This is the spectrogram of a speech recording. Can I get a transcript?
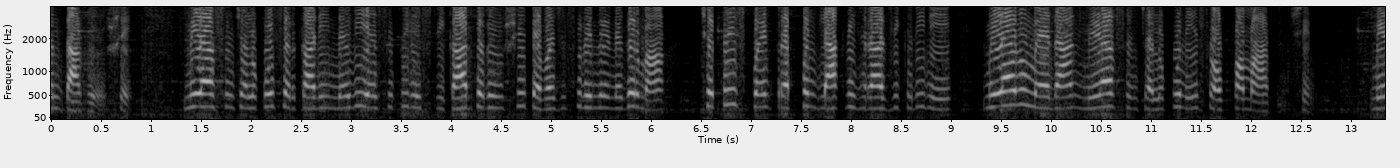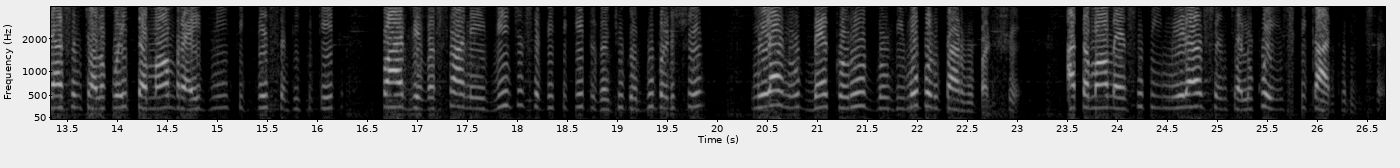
અંત આવ્યો છે. મેળા સંચાલકો સરકારની નવી એસઓપીનો સ્વીકાર કર્યો છે. તેમજ સુરેન્દ્રનગરમાં છત્રીસ પોઈન્ટ ત્રેપન લાખની હરાજી કરીને મેળાનું મેદાન મેળા સંચાલકોને સોંપવામાં આવ્યું છે. મેળા સંચાલકોએ તમામ રાઇડની ફિટનેસ સર્ટિફિકેટ વ્યવસ્થા અને વીજ સર્ટિફિકેટ રજૂ કરવું પડશે. મેળાનો બે કરોડનો વીમો પણ ઉતારવો પડશે. આ તમામ એસઓપી મેળા સંચાલકોએ સ્વીકાર કરી છે.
